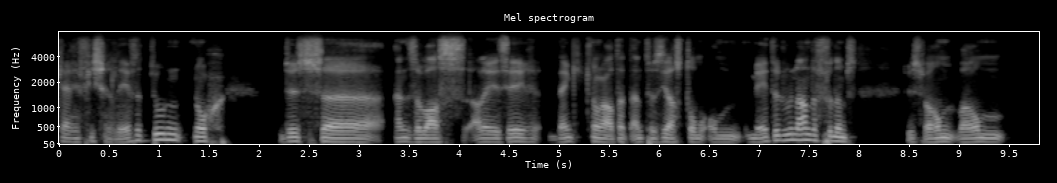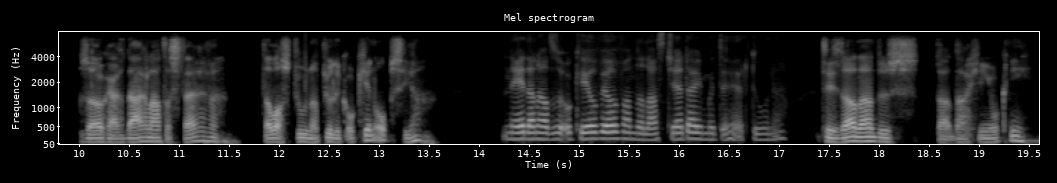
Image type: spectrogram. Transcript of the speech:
Carrie Fisher leefde toen nog. Dus, uh, en ze was allee, zeer, denk ik, nog altijd enthousiast om, om mee te doen aan de films. Dus waarom, waarom zou ik haar daar laten sterven? Dat was toen natuurlijk ook geen optie. Hè? Nee, dan hadden ze ook heel veel van The Last Jedi moeten herdoen. Hè. Het is dat, hè? dus dat, dat ging ook niet.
